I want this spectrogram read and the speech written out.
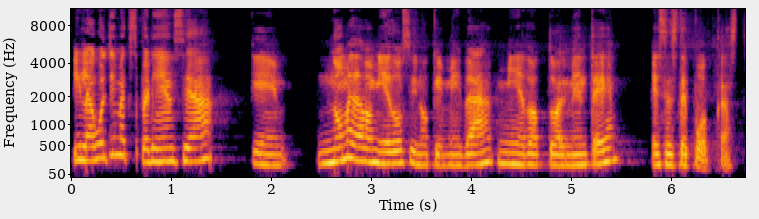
Y la última experiencia que no me daba miedo, sino que me da miedo actualmente, es este podcast.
